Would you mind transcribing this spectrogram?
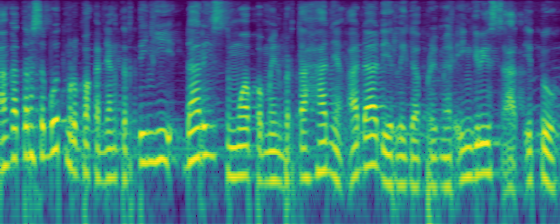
Angka tersebut merupakan yang tertinggi dari semua pemain bertahan yang ada di Liga Premier Inggris saat itu.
